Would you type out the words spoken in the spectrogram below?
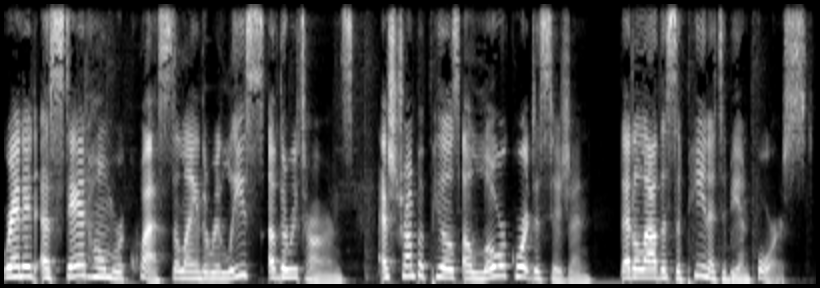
granted a stay at home request delaying the release of the returns as Trump appeals a lower court decision that allowed the subpoena to be enforced.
